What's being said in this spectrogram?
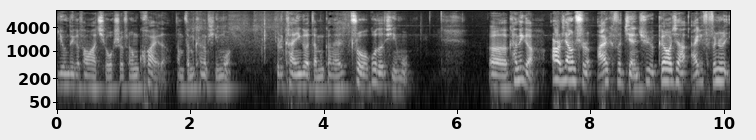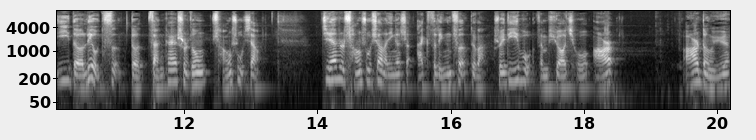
用这个方法求是非常快的。那么咱们看个题目，就是看一个咱们刚才做过的题目，呃，看那个二项式 x 减去根号下 x 分之一的六次的展开式中常数项。既然是常数项了，应该是 x 零次，对吧？所以第一步咱们需要求 r r 等于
